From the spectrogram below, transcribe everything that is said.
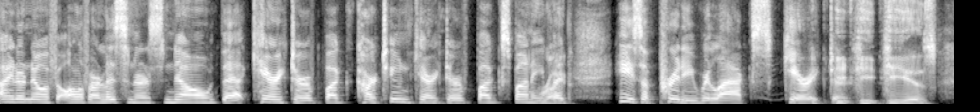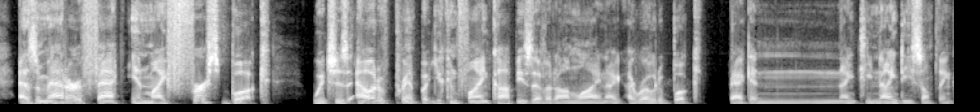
I don't know if all of our listeners know that character of Bug, cartoon character of Bugs Bunny, Right. but he's a pretty relaxed character. He, he, he is. As a matter of fact, in my first book, which is out of print, but you can find copies of it online, I, I wrote a book back in 1990 something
